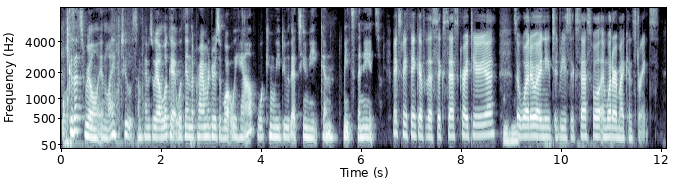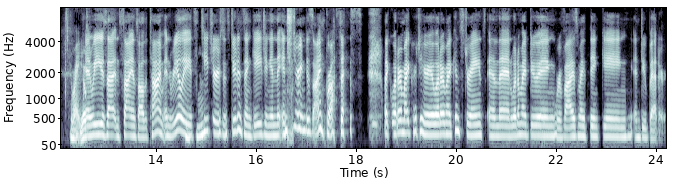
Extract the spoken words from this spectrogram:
because that's real in life too. Sometimes we all look at within the parameters of what we have, what can we do that's unique and meets the needs. Makes me think of the success criteria. Mhm. So, what do I need to be successful, and what are my constraints? Right. Yep. And we use that in science all the time. And really, it's Mhm. teachers and students engaging in the engineering design process. like, what are my criteria? What are my constraints? And then, what am I doing? Revise my thinking and do better.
